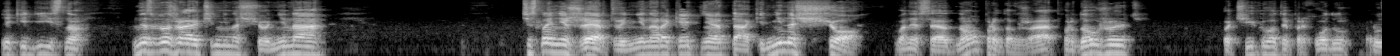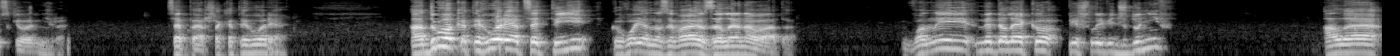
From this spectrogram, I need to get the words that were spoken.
які дійсно, незважаючи ні на що, ні на численні жертви, ні на ракетні атаки, ні на що, вони все одно продовжують очікувати приходу руського міра. Це перша категорія. А друга категорія це ті, кого я називаю зелена вата. Вони недалеко пішли від ждунів, але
